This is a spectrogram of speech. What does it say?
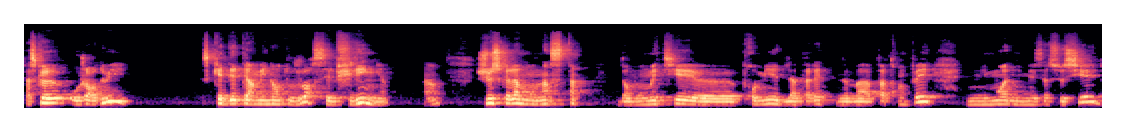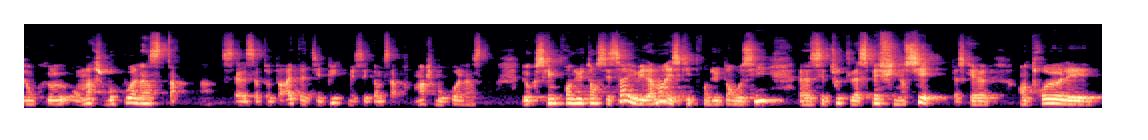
parce que aujourd'hui, ce qui est déterminant toujours, c'est le feeling. Hein. Jusque là, mon instinct dans mon métier euh, premier de la palette ne m'a pas trompé, ni moi ni mes associés. Donc euh, on marche beaucoup à l'instinct. Hein. Ça, ça, peut paraître atypique, mais c'est comme ça. On marche beaucoup à l'instinct. Donc ce qui me prend du temps, c'est ça évidemment, et ce qui prend du temps aussi, euh, c'est tout l'aspect financier, parce que entre les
